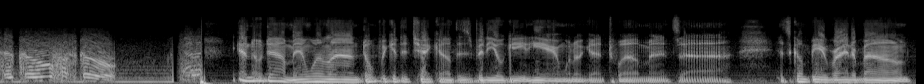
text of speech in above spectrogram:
Too cool for school. Yeah, no doubt, man. Well, uh, don't forget to check out this video gate here. When I got 12 minutes, uh, it's gonna be right about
